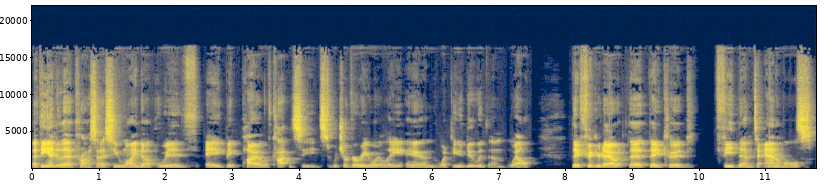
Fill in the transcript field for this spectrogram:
at the end of that process, you wind up with a big pile of cotton seeds, which are very oily. And what do you do with them? Well, they figured out that they could feed them to animals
